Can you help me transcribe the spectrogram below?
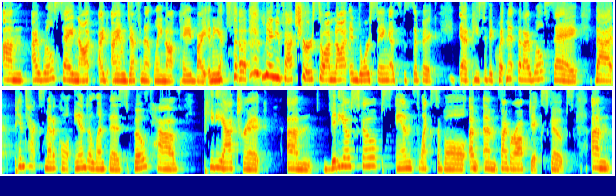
Um, I will say, not I, I, am definitely not paid by any of the manufacturers, so I'm not endorsing a specific piece of equipment. But I will say that Pentax Medical and Olympus both have pediatric um, video scopes and flexible um, um, fiber optic scopes. Um,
